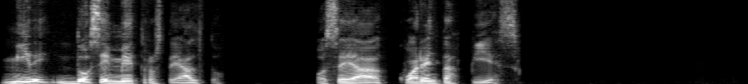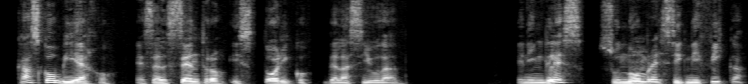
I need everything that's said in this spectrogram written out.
mide 12 metros de alto, o sea, 40 pies. Casco Viejo es el centro histórico de la ciudad. En inglés, su nombre significa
